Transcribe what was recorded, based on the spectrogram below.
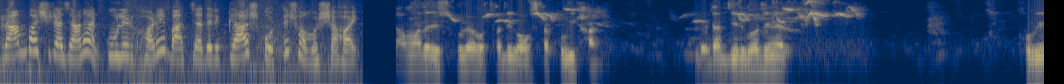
গ্রামবাসীরা জানান স্কুলের ঘরে বাচ্চাদের ক্লাস করতে সমস্যা হয়। আমাদের স্কুলের অত্যাধিক অবস্থা খুবই খারাপ। এটা দীর্ঘদিনের খুবই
